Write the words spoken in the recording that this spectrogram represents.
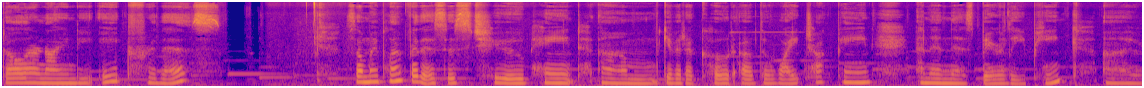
$1.98 for this. So my plan for this is to paint, um, give it a coat of the white chalk paint and then this barely pink. I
